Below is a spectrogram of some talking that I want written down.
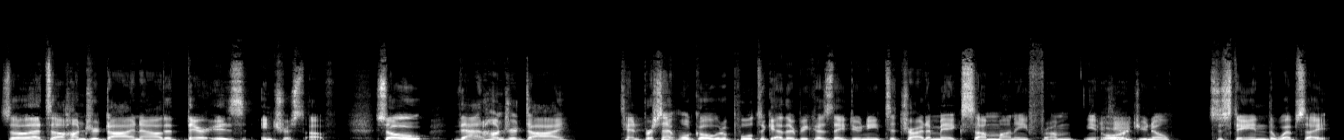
So that's a 100 DAI now that there is interest of. So that 100 DAI 10% will go to Pool Together because they do need to try to make some money from or you know mm-hmm. Sustain the website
